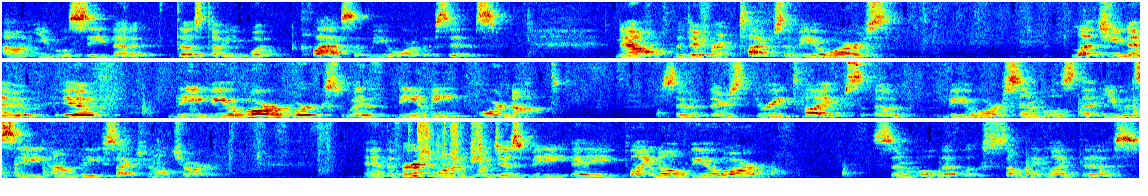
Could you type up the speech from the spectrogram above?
uh, you will see that it does tell you what class of VOR this is. Now, the different types of VORs let you know if the VOR works with DME or not. So there's three types of VOR symbols that you would see on the sectional chart. And the first one would just be a plain old VOR symbol that looks something like this.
